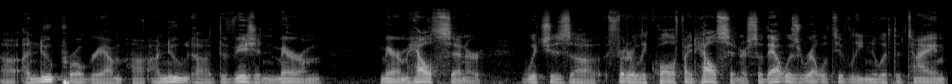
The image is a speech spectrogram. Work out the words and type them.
uh, a new program, uh, a new uh, division, Merrim, Merrim Health Center, which is a federally qualified health center. So that was relatively new at the time.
